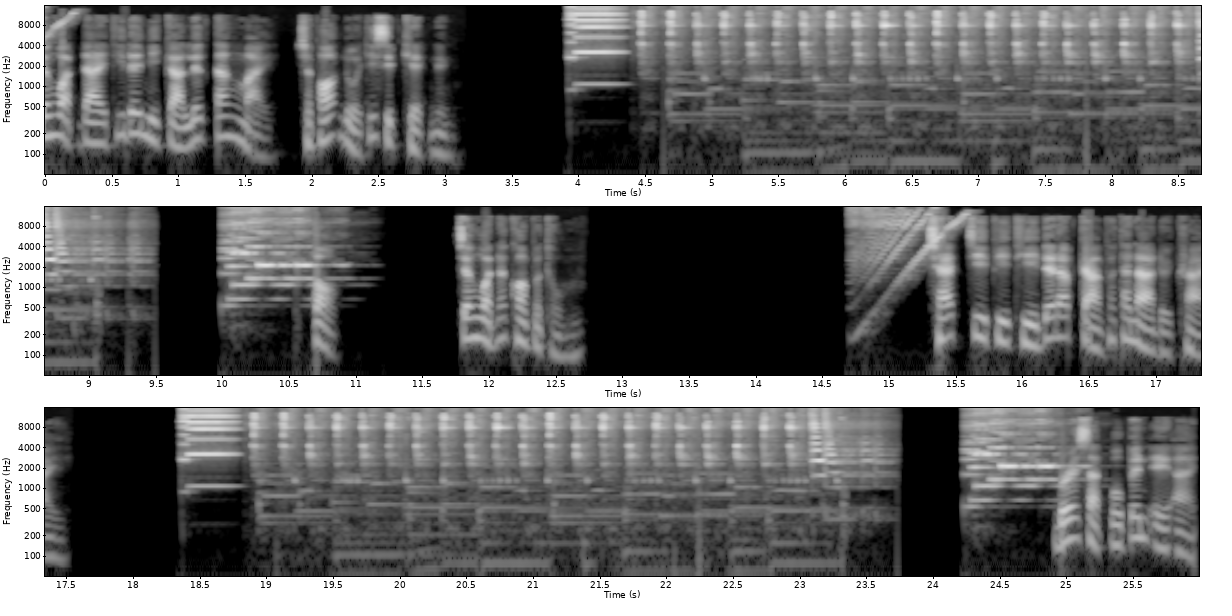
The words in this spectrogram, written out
จังหวัดใดที่ได้มีการเลือกตั้งใหม่ เฉพาะหน่วยที่ 10 เขตหนึ่ง จังหวัดนครปฐม Chat GPT ได้รับการพัฒนาโดยใคร บริษัท OpenAI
